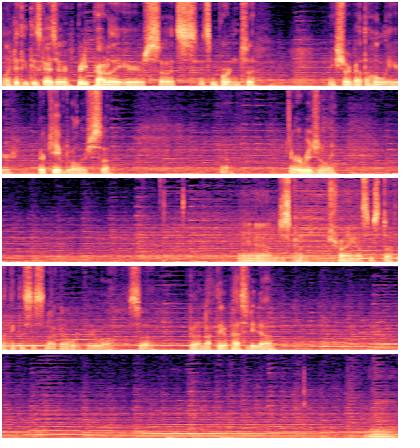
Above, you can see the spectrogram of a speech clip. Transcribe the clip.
I like to think these guys are pretty proud of their ears, so it's it's important to make sure I've got the whole ear. They're cave dwellers, so yeah, or originally. And just kind of trying out some stuff. I think this is not going to work very well, so gotta knock the opacity down. And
